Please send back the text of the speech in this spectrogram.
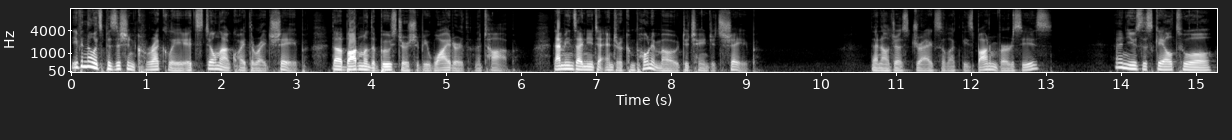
even though it's positioned correctly, it's still not quite the right shape. The bottom of the booster should be wider than the top. That means I need to enter component mode to change its shape. Then I'll just drag select these bottom vertices and use the scale tool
